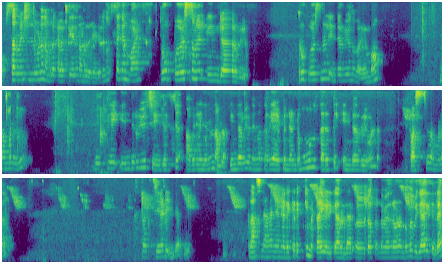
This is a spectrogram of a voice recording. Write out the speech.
ഒബ്സർവേഷനിലൂടെ നമ്മൾ കളക്ട് ചെയ്ത് നമ്മൾ എടുക്കുന്നു. Second one through personal interview through personal interview എന്ന് പറയുമ്പോൾ നമ്മളൊരു വ്യക്തിയെ ഇന്റർവ്യൂ ചെയ്തിട്ട് അവരിൽ നിന്ന് നമ്മൾ ഇന്റർവ്യൂ നിങ്ങൾക്കറിയാം. ഇപ്പം രണ്ട് മൂന്ന് തരത്തിൽ ഇന്റർവ്യൂ ഉണ്ട്. ഫസ്റ്റ് നമ്മൾ സ്ട്രക്ചേർഡ് ഇന്റർവ്യൂ ക്ലാസ്സിലാണ് ഞാൻ ഇടയ്ക്കിടയ്ക്ക് മിഠായി കഴിക്കാറുണ്ടായിരുന്നു. കേട്ടോ തൊണ്ടവേദന ഉണ്ടെന്ന് വിചാരിക്കല്ലേ?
